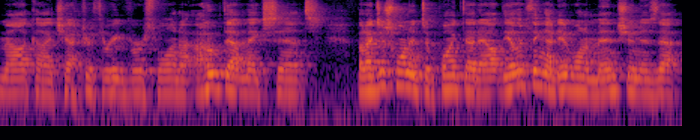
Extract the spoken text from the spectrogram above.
Malachi chapter 3, verse 1. I, I hope that makes sense. But I just wanted to point that out. The other thing I did want to mention is that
